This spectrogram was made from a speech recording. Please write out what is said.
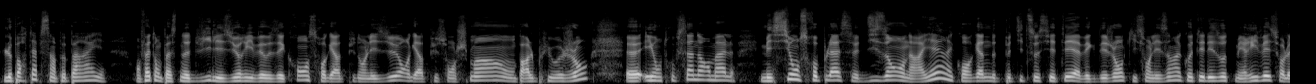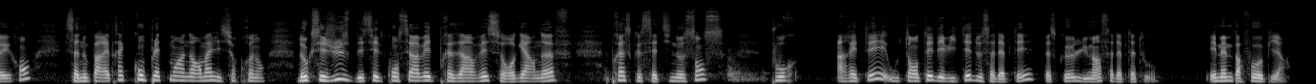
Le portable, c'est un peu pareil. En fait, on passe notre vie les yeux rivés aux écrans, on se regarde plus dans les yeux, on regarde plus son chemin, on parle plus aux gens, euh, et on trouve ça normal. Mais si on se replace dix ans en arrière et qu'on regarde notre petite société avec des gens qui sont les uns à côté des autres, mais rivés sur l'écran, ça nous paraîtrait complètement anormal et surprenant. Donc c'est juste d'essayer de conserver, de préserver ce regard neuf, presque cette innocence, pour arrêter ou tenter d'éviter de s'adapter, parce que l'humain s'adapte à tout. Et même parfois au pire.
